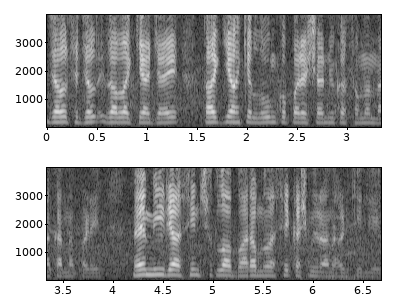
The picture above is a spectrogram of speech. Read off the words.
जल्द से जल्द इजाला किया जाए, ताकि यहाँ के लोगों को परेशानियों का सामना ना करना पड़े। मैं मीर यासिन शुक्ला बारामूला से कश्मीर अनहड़ के लिए।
